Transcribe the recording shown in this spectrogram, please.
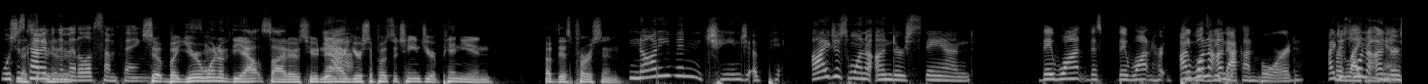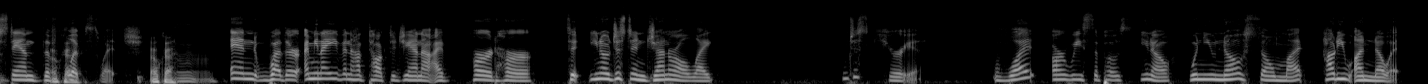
well, she's kind of in the middle of something. So, but you're one of the outsiders who now Yeah. you're supposed to change your opinion of this person. Not even change opinion. I just want to understand. they want this. They want her. I wanna to be under- back on board. I just want to liking him. understand the Okay. flip switch Okay. Mm. and whether. I mean, I even have talked to Jana. I've heard her. To, you know, just in general, like, I'm just curious. What are we supposed? You know, when you know so much, how do you unknow it?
